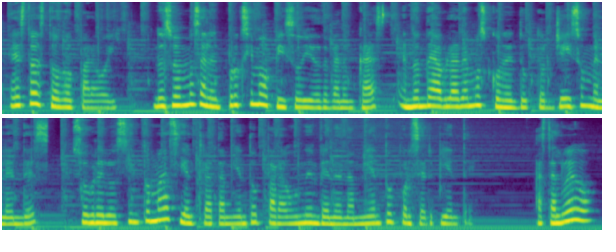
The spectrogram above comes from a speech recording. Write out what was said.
Esto es todo para hoy. Nos vemos en el próximo episodio de Venomcast, en donde hablaremos con el Dr. Jason Meléndez sobre los síntomas y el tratamiento para un envenenamiento por serpiente. Hasta luego.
